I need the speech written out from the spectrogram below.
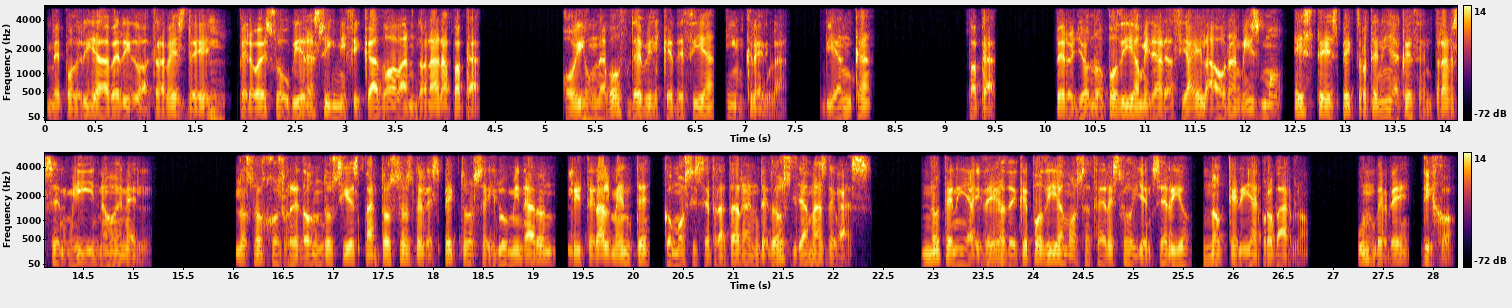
Me podría haber ido a través de él, pero eso hubiera significado abandonar a papá. Oí una voz débil que decía, incrédula. Bianca. Papá. Pero yo no podía mirar hacia él ahora mismo, este espectro tenía que centrarse en mí y no en él. Los ojos redondos y espantosos del espectro se iluminaron, literalmente, como si se trataran de dos llamas de gas. No tenía idea de que podíamos hacer eso y en serio, no quería probarlo. Un bebé, dijo.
